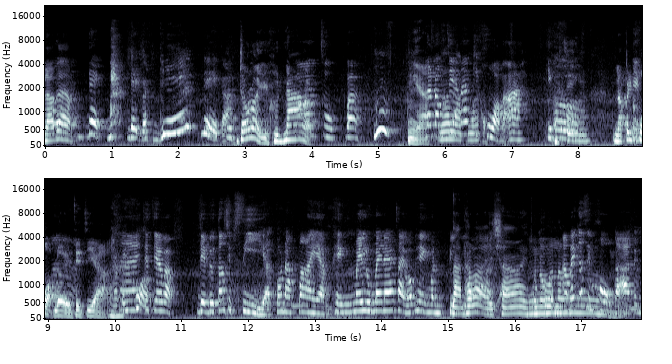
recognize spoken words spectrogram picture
แล้วแบบเด็กแบบเด็กแบบเด็กเด็กอะเจ้าเหร่ยคือหน้าก้อแบนบจุ๊บอะอย่างเงี้ยแล้วน้องเจียน่ากี่ขวบอะอะกี่ขวบจริงนับเป็นขวบเลยเจเจียใช่เจเจแบบเดบิวต์ตั้ง14 อะ ก็นับไปอะ เพลงไม่รู้ไม่แน่ใจว่าเพลงมันปีนานเท่าไหร่ใช่ทุกน้องคน่านรักอะไม่เกิน16อะอะเต็ม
